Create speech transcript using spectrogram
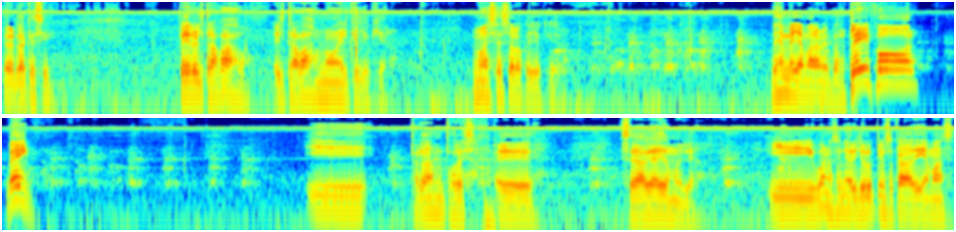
de verdad que sí. Pero el trabajo, el trabajo no es el que yo quiero. No es eso lo que yo quiero. Déjenme llamar a mi perro. Clifford, ven. Y perdón por eso. Eh, se había ido muy lejos. Y bueno, señores, yo lo pienso cada día más.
